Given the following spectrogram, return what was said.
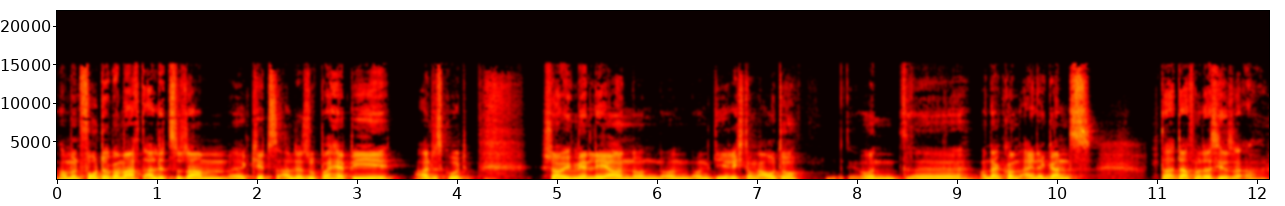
haben wir ein Foto gemacht, alle zusammen, äh, Kids, alle super happy, alles gut. Schaue ich mir einen Leon und, und, und gehe Richtung Auto. Und, äh, und dann kommt eine ganz, da darf man das hier sagen?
